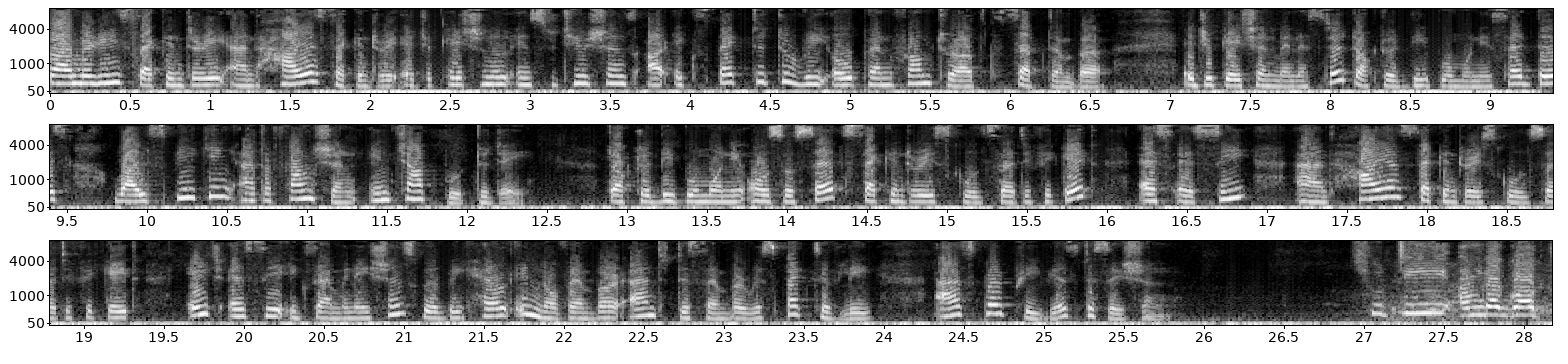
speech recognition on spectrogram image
primary, secondary and higher secondary educational institutions are expected to reopen from 12th September. Education Minister Dr. Dipu Moni said this while speaking at a function in Chandpur today. Dr. Dipu Moni also said secondary school certificate, SSC, and higher secondary school certificate, HSC examinations will be held in November and December respectively, as per previous decision. ছুটি আমরা গত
